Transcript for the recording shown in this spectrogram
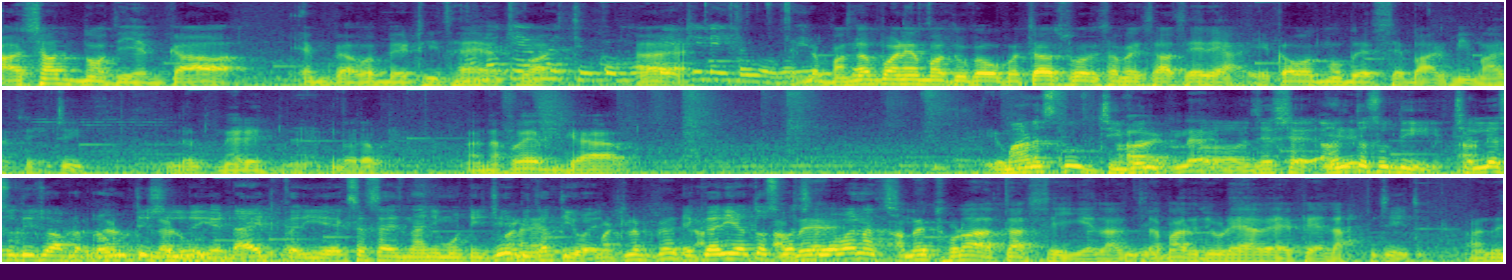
આશા જ નહોતી. એમ કે આ એમ કે હવે બેઠી થાય અથવા એટલે મને પણ એમ હતું કે હું પચાસ વર્ષ અમે સાથે રહ્યા. એકાવનમાં બેસશે બારમી માર્ચે. જી. એટલે મેરેજને બરાબર. અને હવે એમ કે આ માણસનું જીવન જે છે અંત સુધી છેલ્લે સુધી જો આપણે પ્રવૃત્તિશીલ રહીએ ડાયટ કરીએ એક્સરસાઇઝ નાની મોટી જે બી થતી હોય મતલબ કે એ કરીએ તો સ્વચ્છ રહેવાના છે અમે થોડા હતાશ થઈ ગયેલા. તમારી જોડે આવ્યા પહેલા. જી જી. અને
